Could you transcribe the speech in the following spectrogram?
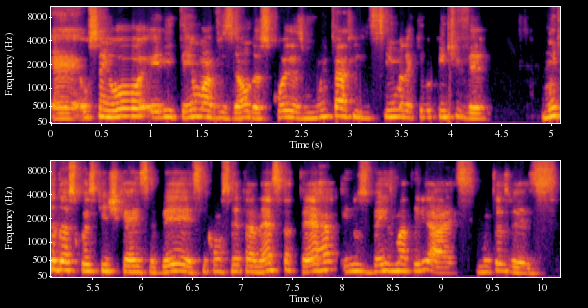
É, o Senhor, ele tem uma visão das coisas muito acima daquilo que a gente vê. Muitas das coisas que a gente quer receber se concentra nessa terra e nos bens materiais, muitas vezes.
